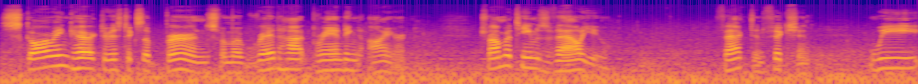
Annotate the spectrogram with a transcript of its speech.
scarring characteristics of burns from a red-hot branding iron. Trauma team's value. Fact and fiction. We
